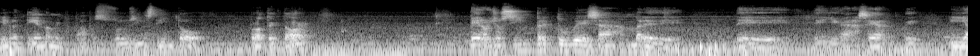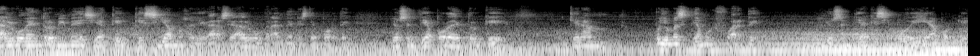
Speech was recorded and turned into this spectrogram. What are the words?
y lo entiendo, mi papá, pues su instinto protector. Pero yo siempre tuve esa hambre de, de, llegar a ser, y algo dentro de mí me decía que, que sí íbamos a llegar a ser algo grande en este deporte. Yo sentía por dentro que, que eran, pues yo me sentía muy fuerte y yo sentía que sí podía porque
